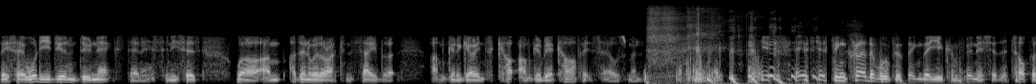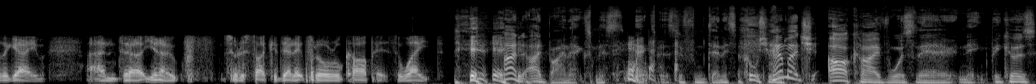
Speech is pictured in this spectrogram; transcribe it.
they say, "What are you going to do next, Denis?" And he says, "Well, um, I don't know whether I can say, but I'm going to go into, ca- I'm going to be a carpet salesman." it's just incredible to think that you can finish at the top of the game, and uh, you know, sort of psychedelic floral carpets await. I'd, I'd buy an Xmas, Xmas from Denis. Of course, How much archive was there, Nick? Because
